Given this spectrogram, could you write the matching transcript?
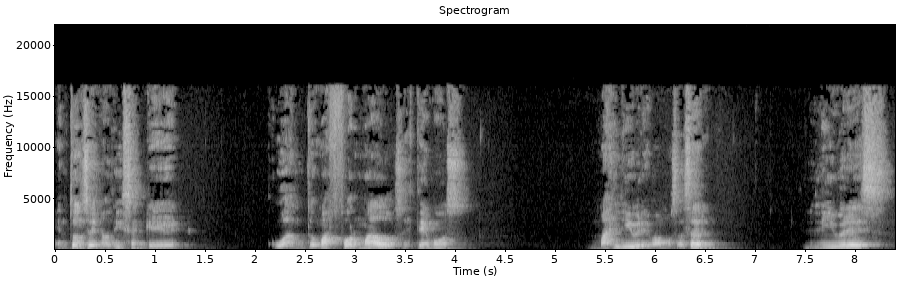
Entonces nos dicen que cuanto más formados estemos, más libres vamos a ser libres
